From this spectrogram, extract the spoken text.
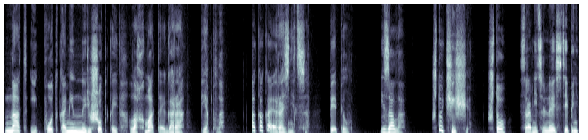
над и под каминной решеткой лохматая гора пепла. А какая разница? Пепел и зола. Что чище? Что, сравнительная степень,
